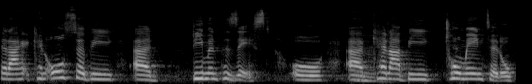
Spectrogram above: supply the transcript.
that I can also be uh, demon possessed? Or um, can I be tormented? Or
